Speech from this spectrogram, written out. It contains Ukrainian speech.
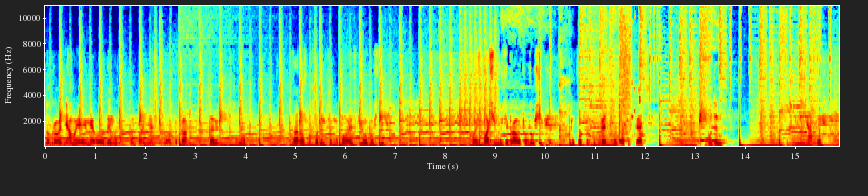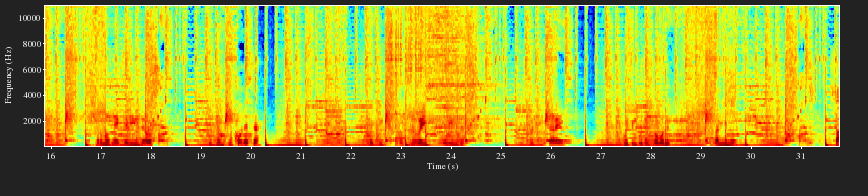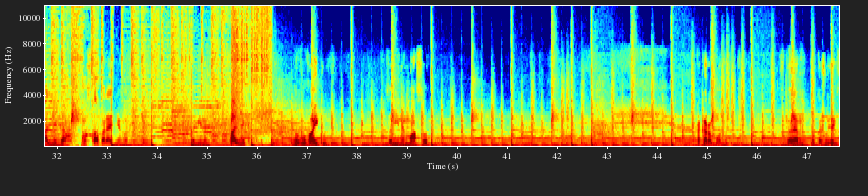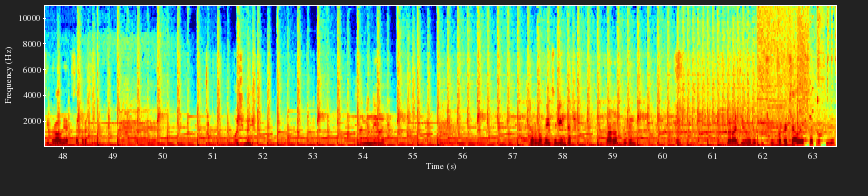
Доброго дня, моє ім'я Володимир, компанія ВАПК, сервісний інженер. Зараз знаходимося в Миколаївській області. Ось бачимо, розібрали погрузчик 535-125. Будемо заміняти тормозний циліндр. Ось він знаходиться. Потік, ось новий циліндр, ось старий. Потім будемо проводити заміну сальника, моста переднього. Замінимо сальник, нову гайку, замінимо масло. Така робота. Зберемо, покажу, як зібрав, як все працює. Ось ми замінили тормозний циліндр. Зараз будемо збирати його до кучки. Прокачали, все працює.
